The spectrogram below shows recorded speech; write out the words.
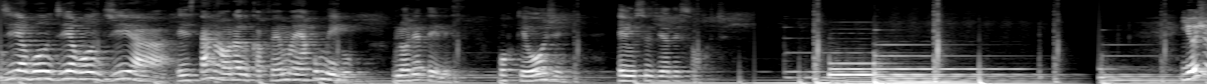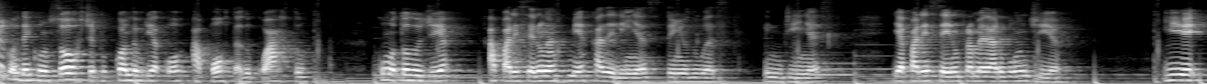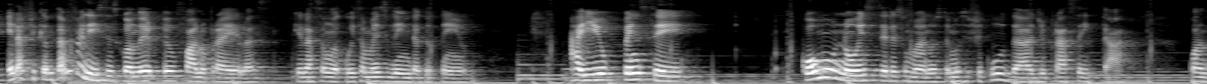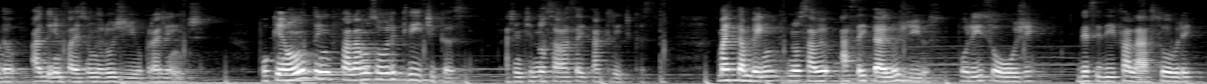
Bom dia, bom dia, bom dia! Está na hora do café amanhã comigo, Glória Teles, porque hoje é o seu dia de sorte. E hoje eu acordei com sorte porque quando abri a porta do quarto, como todo dia, apareceram as minhas cadelinhas, tenho duas lindinhas, e apareceram para me dar o um bom dia. E elas ficam tão felizes quando eu falo para elas que elas são a coisa mais linda que eu tenho. Aí eu pensei, como nós seres humanos temos dificuldade para aceitar quando alguém faz um elogio para gente. Porque ontem falamos sobre críticas, a gente não sabe aceitar críticas, mas também não sabe aceitar elogios. Por isso hoje decidi falar sobre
